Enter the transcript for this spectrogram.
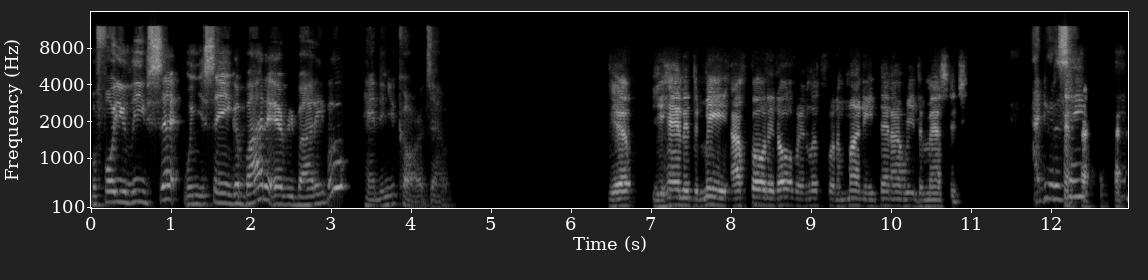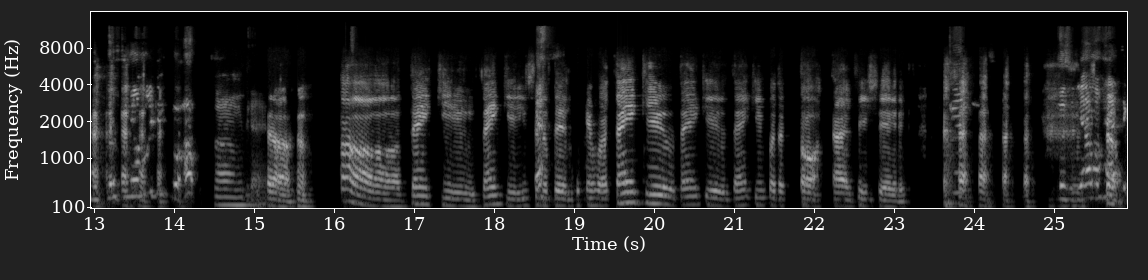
Before you leave set, when you're saying goodbye to everybody, boop, handing your cards out. Yep. You hand it to me, I fold it over and look for the money, then I read the message. I do the same. oh, okay. Uh, oh, thank you. Thank you. You should have been looking for thank you. Thank you. Thank you for the thought. I appreciate it. y'all don't have to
